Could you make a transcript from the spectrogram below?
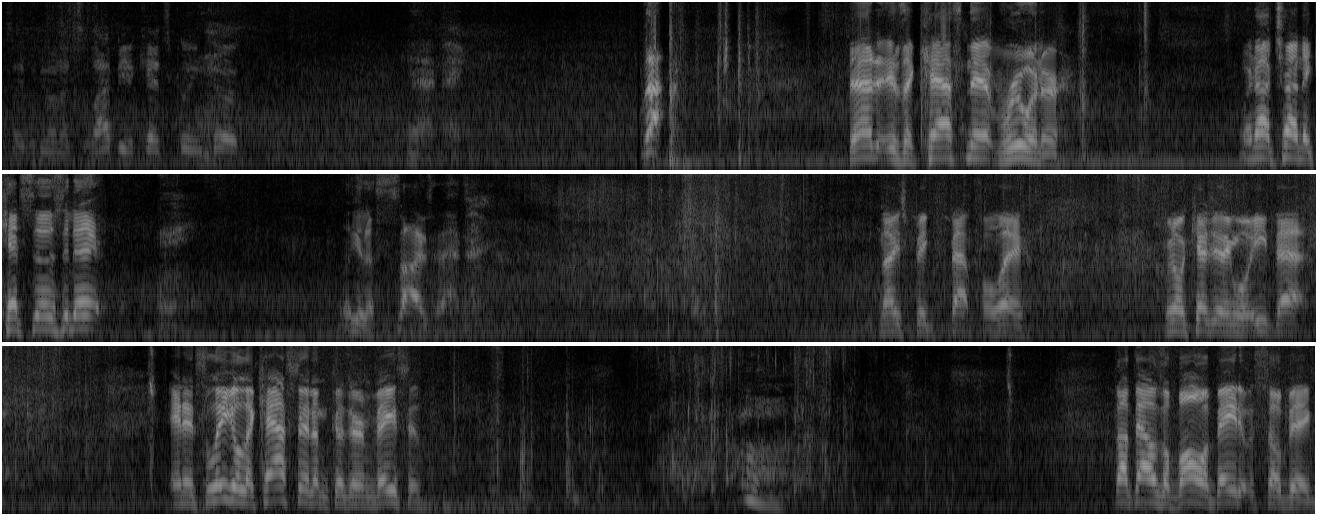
It's like we're doing a tilapia catch, clean, cook. Yeah, dang. Ah! That is a cast net ruiner. We're not trying to catch those today. Look at the size of that thing. Nice big fat fillet. We don't catch anything, we'll eat that. And it's legal to cast net them because they're invasive. Thought that was a ball of bait, it was so big.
